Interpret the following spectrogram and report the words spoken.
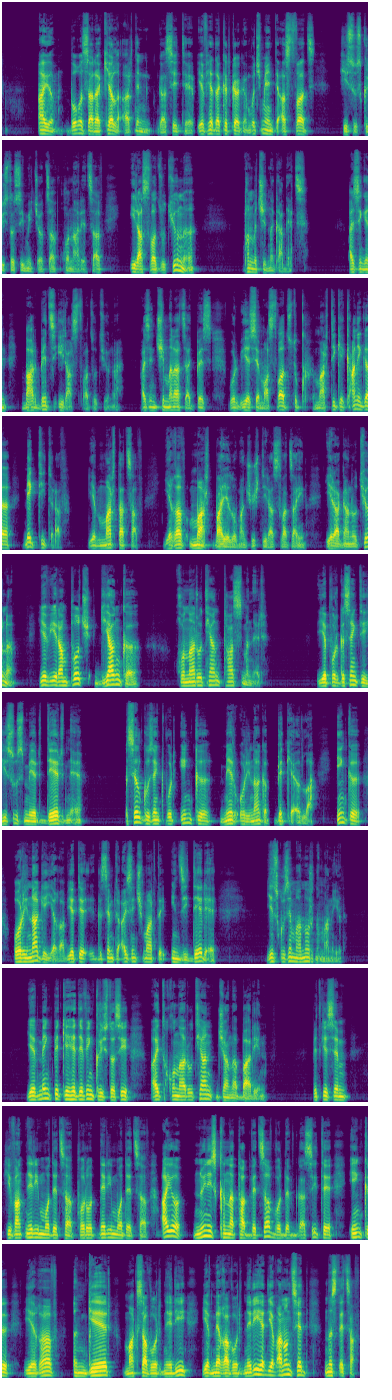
Այո, Բողոս Արաքյալը արդեն գասի թե եւ հետաքրքրական ոչ միայն թե Աստված Հիսուս Քրիստոսի միջոցով խոնարեցավ, իր աստվածությունը բան մը չնկատեց։ Այսինքն բարբեց իր աստվածությունը։ Այսինքն չմնաց այդպես, որ ես եմ Աստված, դուք մարդիկ եք, անիգա մեկ տիտրավ եւ մարտացավ։ Եղավ մարդ բայելով անշուշտ իր աստվածային իրականությունը եւ իր ամբողջ ցանկը խոնարհության տասմն էր երբ որ գսենք թե Հիսուս մեր դերն է ասել գուզենք որ ինքը մեր օրինակը պետք է ըլլա ինքը օրինակ է եղավ եթե գսեմ թե այսինչ մարդը ինձի դեր է ես կուզեմ անոր նմանել եւ մենք պետք է հետևենք Քրիստոսի այդ խոնարհության ճանապարհին պետք է ասեմ հիվանդների մոդեցավ, փորոտների մոդեցավ։ Այո, նույնիսկ քննադատվեցավ, որտեղ գասի թե ինքը եղավ ընկեր մաքսավորների եւ մեղավորների հետ եւ անոնց հետ նստեցավ։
